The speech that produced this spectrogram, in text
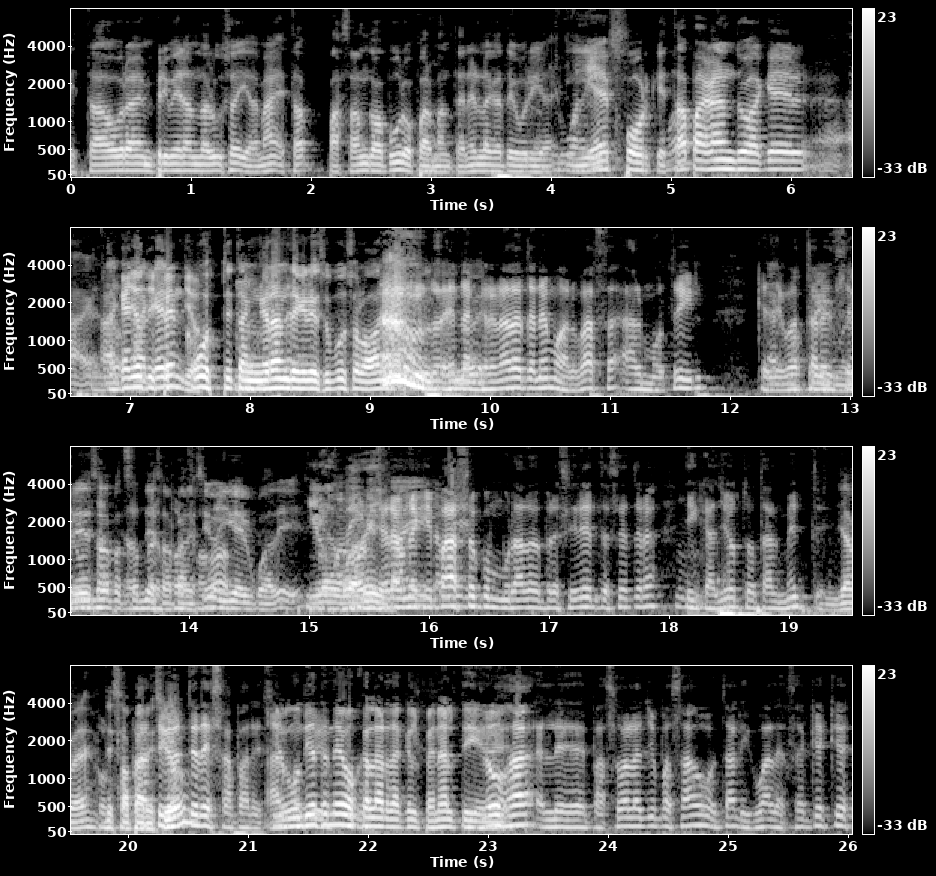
que está ahora en primera andaluza y además está pasando apuros para mantener la categoría. Y es porque está pagando aquel, a- a- Aquellos aquel coste tan grande que le supuso los años. en Granada tenemos al Baza, al Motril, que llegó a estar en segundo. y el Guadí. Y el Guadí, era un equipazo con Murado de presidente, etcétera, y cayó totalmente. Ya ves, desapareció. prácticamente desapareció. Algún día tendremos que hablar de aquel penalti. Y de- Loja le pasó el año pasado tal igual. O sea que es que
